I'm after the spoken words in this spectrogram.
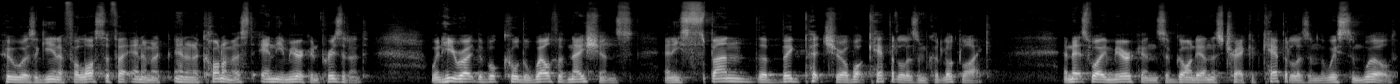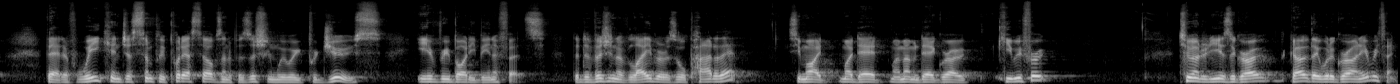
who was again a philosopher and, a, and an economist and the American president, when he wrote the book called The Wealth of Nations, and he spun the big picture of what capitalism could look like. And that's why Americans have gone down this track of capitalism, the Western world, that if we can just simply put ourselves in a position where we produce, everybody benefits. The division of labour is all part of that. See, my, my dad, my mum and dad grow kiwi fruit. 200 years ago, they would have grown everything.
